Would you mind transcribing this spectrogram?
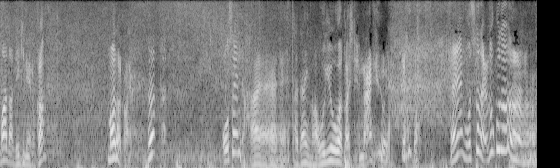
ん。まだできねえのか？まだかよおせんだ。はいはいはい。ただいまお湯を沸かして何をやってんだ。え？ー、こっちとだよ。どこだ？は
